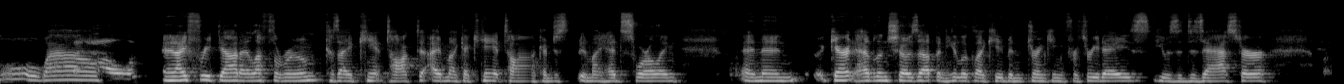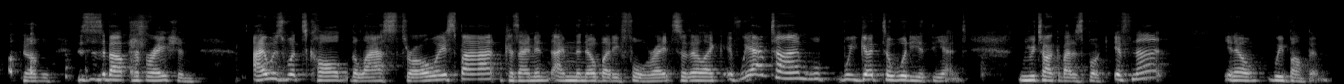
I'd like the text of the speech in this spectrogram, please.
oh, wow. Wow. And I freaked out. I left the room because I can't talk to, I'm like, I can't talk. I'm just in my head swirling. And then Garrett Hedlund shows up and he looked like he'd been drinking for three days. He was a disaster. So this is about preparation. I was what's called the last throwaway spot because I'm in I'm the nobody fool, right? So they're like, if we have time, we'll we get to Woody at the end. And we talk about his book. If not, you know, we bump him.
